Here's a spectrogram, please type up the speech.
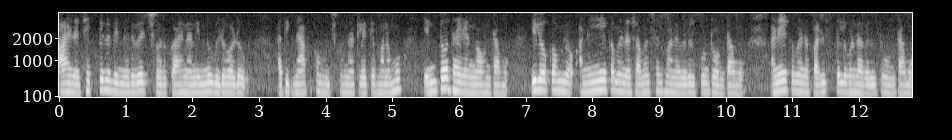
ఆయన చెప్పినది నెరవేర్చే వరకు ఆయన నిన్ను విడవడు. అది జ్ఞాపకం ఉంచుకున్నట్లయితే మనము ఎంతో ధైర్యంగా ఉంటాము. ఈ లోకంలో అనేకమైన సమస్యలు మనం ఎదుర్కొంటూ ఉంటాము. అనేకమైన పరిస్థితులు గుండా వెళ్తూ ఉంటాము.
